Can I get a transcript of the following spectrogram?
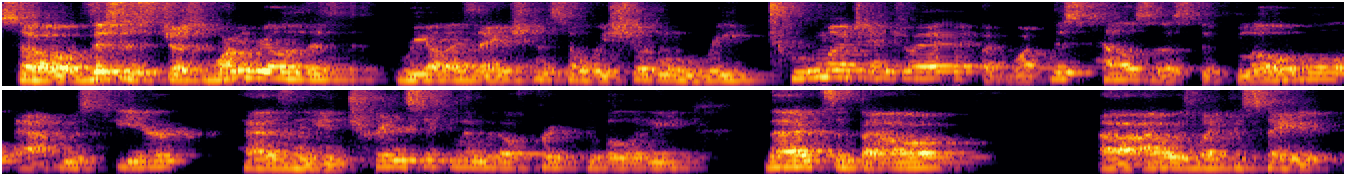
So this is just one real realization, so we shouldn't read too much into it, but what this tells us, the global atmosphere has an intrinsic limit of predictability. That's about, uh, I always like to say,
